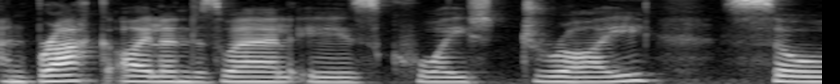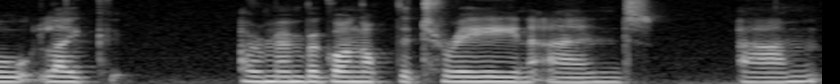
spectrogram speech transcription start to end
And Brac Island as well is quite dry. So, like, I remember going up the train and um,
